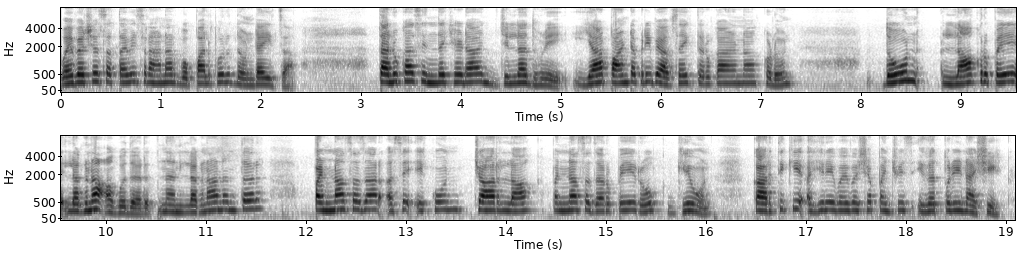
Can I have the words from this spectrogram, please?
वयवर्ष सत्तावीस राहणार गोपालपूर दोंडाईचा. तालुका सिंदखेडा जिल्हा धुळे या पानटपरी व्यावसायिक तरुणाकडून दोन लाख रुपये लग्ना अगोदर न लग्नानंतर पन्नास हजार असे एकूण चार लाख पन्नास हजार रुपये रोख घेऊन कार्तिकी अहिरे वयवर्ष पंचवीस इगतपुरी नाशिक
